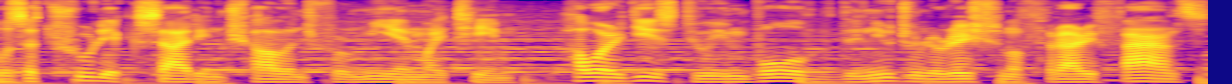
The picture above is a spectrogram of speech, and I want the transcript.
was a truly exciting challenge for me and my team. How it is to involve the new generation of Ferrari fans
